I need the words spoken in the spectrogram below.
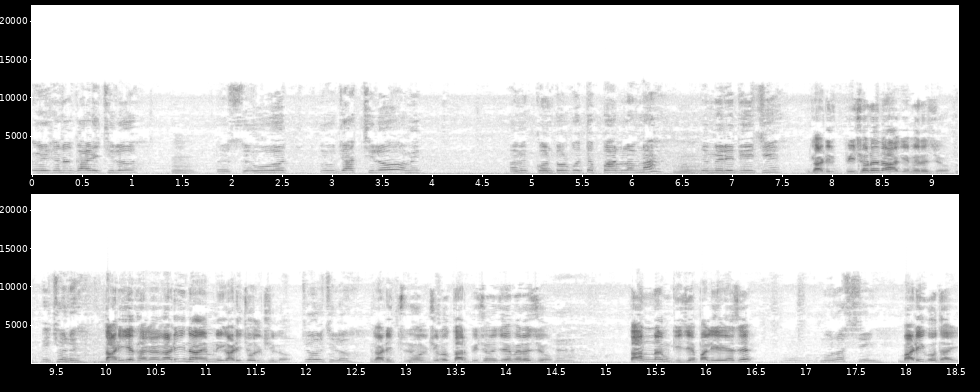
ওইখানে গাড়ি ছিল। হুম। সে- ও ও যাচ্ছিল আমি আমি কন্ট্রোল করতে পারলাম না। মেরে দিয়েছি। গাড়ির পিছনে না আগে মেরেছো? পিছনে। দাঁড়িয়ে থাকা গাড়ি না এমনি গাড়ি চলছিল? চলছিল। গাড়ি চলছিল তার পিছনে যে মেরেছো? হ্যাঁ। তার নাম কি? যে পালিয়ে গেছে? মনোজ সিং। বাড়ি কোথায়?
